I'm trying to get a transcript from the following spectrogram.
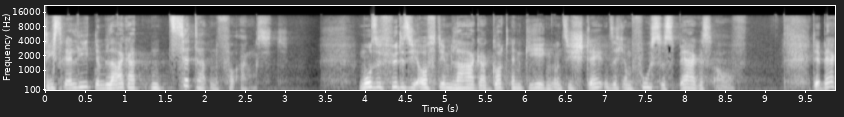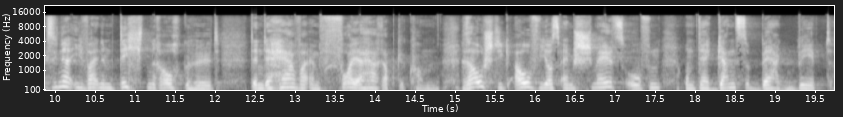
Die Israeliten im Lager zitterten vor Angst. Mose führte sie aus dem Lager Gott entgegen und sie stellten sich am Fuß des Berges auf. Der Berg Sinai war in einem dichten Rauch gehüllt, denn der Herr war im Feuer herabgekommen. Rauch stieg auf wie aus einem Schmelzofen und der ganze Berg bebte.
